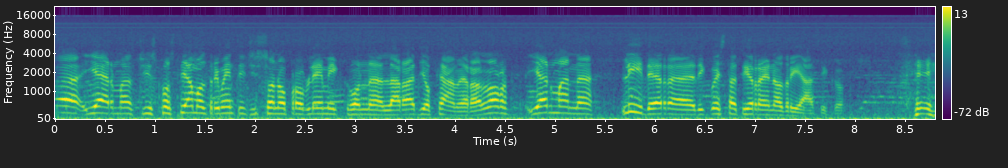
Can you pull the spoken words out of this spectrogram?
Jerman, ci spostiamo altrimenti ci sono problemi con la radiocamera. Allora, Jerman, leader uh, di questa Tirreno Adriatico. Sì,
